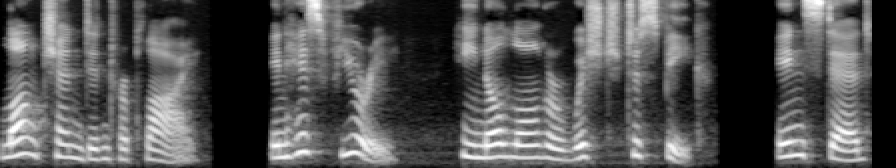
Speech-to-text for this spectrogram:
Long Chen didn't reply. In his fury, he no longer wished to speak. Instead,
